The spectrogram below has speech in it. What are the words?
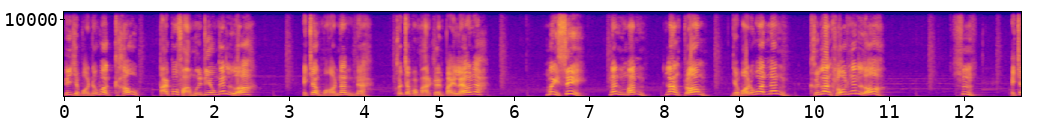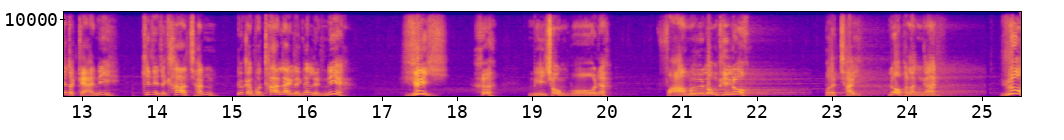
นี่อย่าบอกนะว่าเขาตายเพราะฝ่ามือเดียวงั้นเหรอ ไอ้เจ้าหมอนั่นนะเขาจะประมาทเกินไปแล้วนะ ไม่สิ นั่นมันร่างปลอม อย่าบอกนะว่านั่น คือร่างโคลนงั้นเหรอฮึมไอ้เจ้าตะแก่นี่ คิดว่าจะฆ่าฉันด้วยการบนท่าแรกเลยงั้นเหรอเนี่ยยี่เฮ้อมีช่องโหว่นะฝ่ามือลมพิโล เปิดใช้โล่พลังงานโล่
